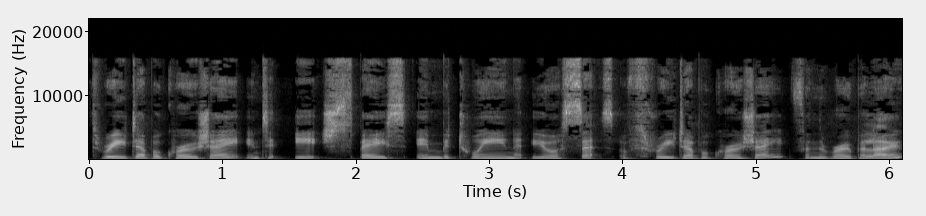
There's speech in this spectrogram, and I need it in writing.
three double crochet into each space in between your sets of three double crochet from the row below.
